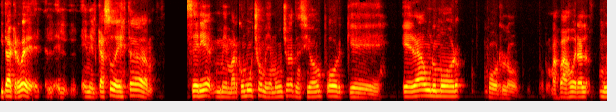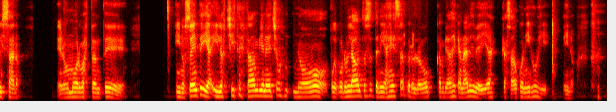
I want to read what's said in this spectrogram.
y tal, creo que en el caso de esta serie me marcó mucho, me llamó mucho la atención porque era un humor, por lo, por lo más bajo, era muy sano. Era un humor bastante inocente y, y, los chistes estaban bien hechos, no, porque por un lado entonces tenías esa, pero luego cambiabas de canal y veías casado con hijos y, y no.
